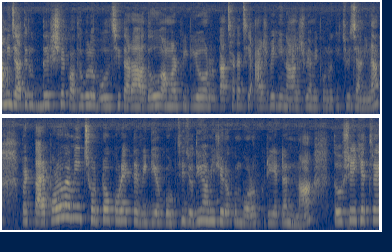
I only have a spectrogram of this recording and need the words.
আমি যাদের উদ্দেশ্যে কথাগুলো বলছি, তারা আদৌ আমার ভিডিওর কাছাকাছি আসবে কি না আসবে আমি কোনো কিছু জানি না। বাট তারপরেও আমি ছোট করে একটা ভিডিও করছি, যদিও আমি সেরকম বড় ক্রিয়েটার না। তো সেই ক্ষেত্রে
